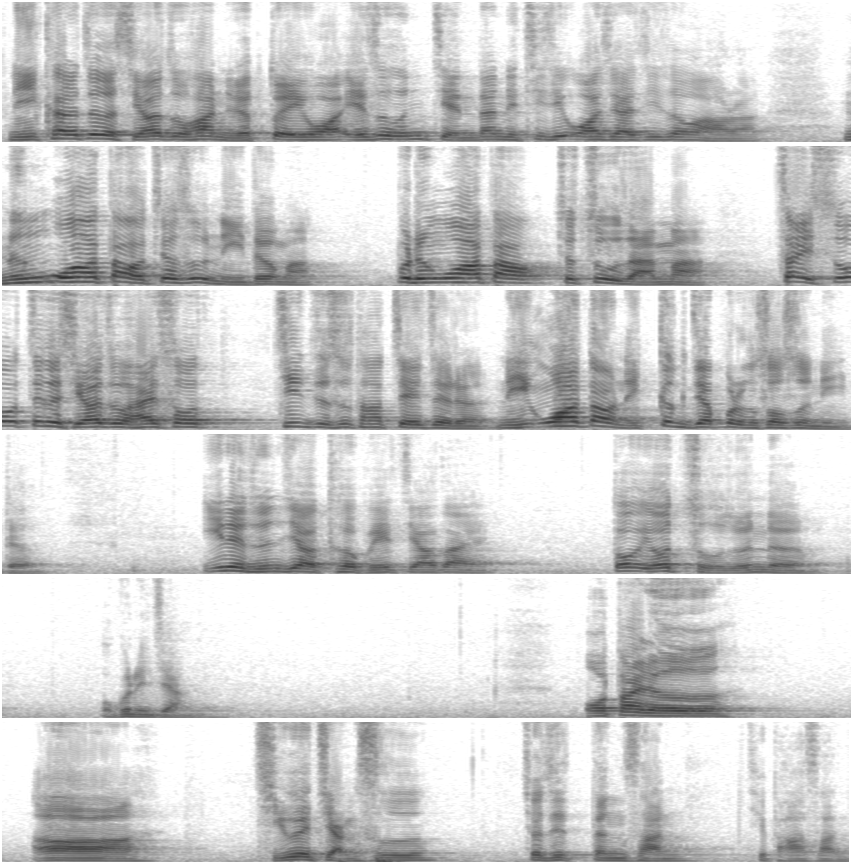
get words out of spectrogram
你看到这个小组和你的对话也是很简单，你继续挖下去就好了。能挖到就是你的嘛，不能挖到就自然嘛。再说这个小组还说金子是他接着的，你挖到你更加不能说是你的。因为人家特别交代，都有主人的。我跟你讲，我带了啊几位讲师，就去登山去爬山。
